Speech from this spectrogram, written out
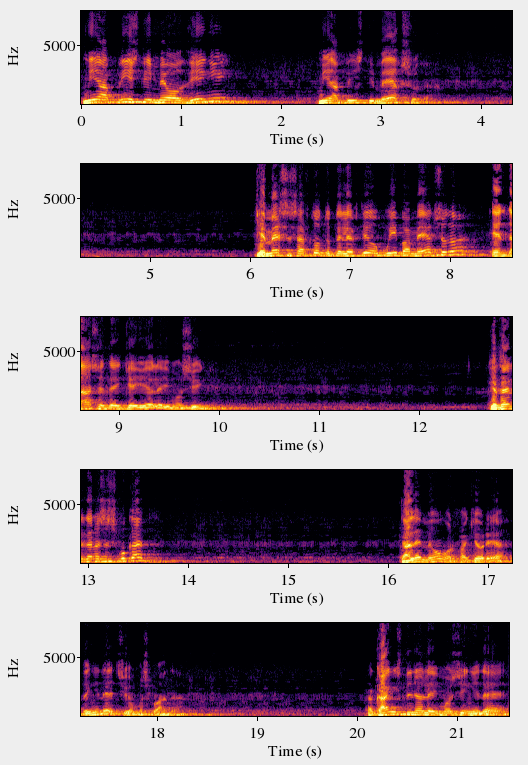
μία πίστη με οδύνη, μία πίστη με έξοδα. Και μέσα σε αυτό το τελευταίο που είπαμε έξοδα εντάσσεται και η ελεημοσύνη. Και θέλετε να σας πω κάτι; Τα λέμε όμορφα και ωραία, δεν είναι έτσι όμως πάντα. Θα κάνεις την ελεημοσύνη ναι.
